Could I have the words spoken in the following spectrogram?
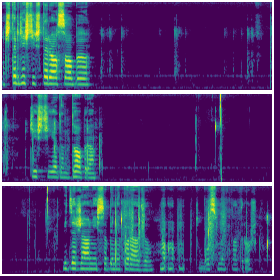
Na 44 osoby. 41, dobra. Widzę, że oni sobie nie poradzą. To było smutne troszkę.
